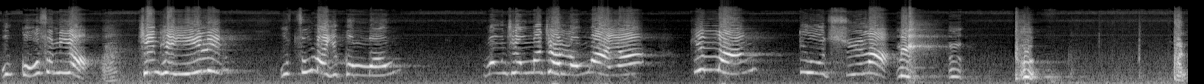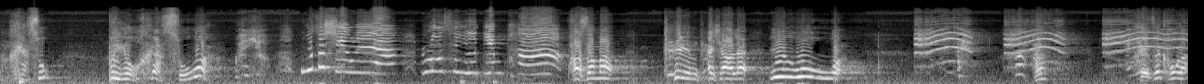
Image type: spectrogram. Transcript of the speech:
我告诉你啊，今天夜里。我做了一个梦，梦见我们家龙娃呀给狼丢去了。你，嗯，不，不能喊说，不要喊说啊！哎呀，我这心里啊，老是有点怕。怕什么？天塌下来有我啊！啊，孩子哭了。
